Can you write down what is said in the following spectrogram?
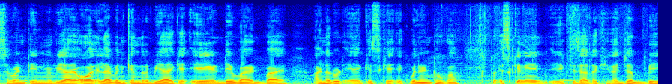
सेवनटीन में भी आया और एलेवन के अंदर भी आया कि A divide by under root A किसके इक्वलेंट होगा। तो इसके लिए एक चीज़ याद रखिएगा, जब भी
